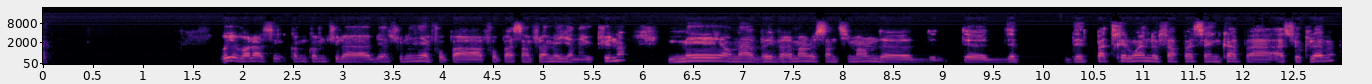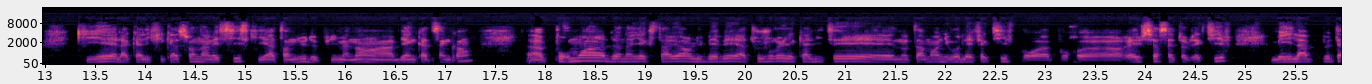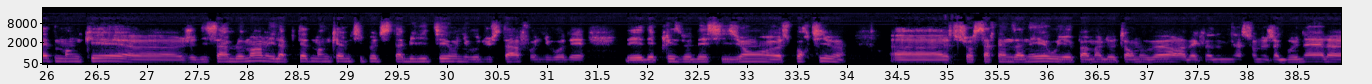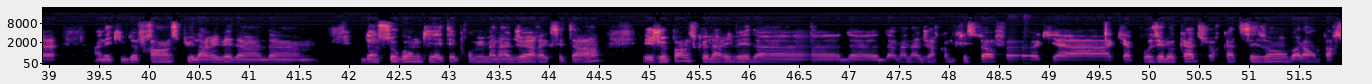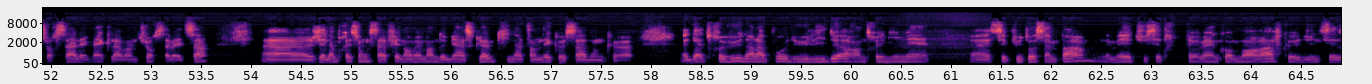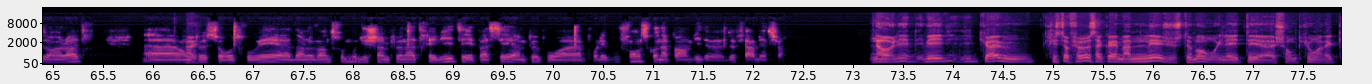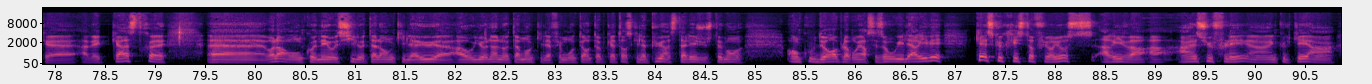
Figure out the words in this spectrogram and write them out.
Oui, voilà, c'est comme, tu l'as bien souligné, il ne faut pas, s'enflammer, il n'y en a eu qu'une, mais on avait vraiment le sentiment de, de d'être pas très loin de faire passer un cap à, ce club, qui est la qualification dans les six qui est attendue depuis maintenant euh, bien 4-5 ans. Euh, pour moi, d'un œil extérieur, l'UBB a toujours eu les qualités, notamment au niveau de l'effectif, pour, euh, pour réussir cet objectif. Mais il a peut-être manqué, je dis ça humblement, mais il a peut-être manqué un petit peu de stabilité au niveau du staff, au niveau des, des, des prises de décision sportives. Euh, sur certaines années où il y a eu pas mal de turnover avec la nomination de Jacques Brunel euh, en équipe de France, puis l'arrivée d'un second qui a été promu manager, etc. Et je pense que l'arrivée d'un manager comme Christophe euh, qui, a, qui a posé le cadre sur quatre saisons, voilà, on part sur ça, les mecs, l'aventure, ça va être ça. J'ai l'impression que ça a fait énormément de bien à ce club qui n'attendait que ça. Donc, d'être vu dans la peau du leader, entre guillemets, euh, c'est plutôt sympa, mais tu sais très bien comme moi, Raph, que d'une saison à l'autre, euh, on peut se retrouver euh, dans le ventre mou du championnat très vite et passer un peu pour, pour les bouffons, ce qu'on n'a pas envie de, faire, bien sûr. Non, mais quand même, Christophe Furios a quand même amené justement. il a été champion avec avec Castres. voilà, on connaît aussi le talent qu'il a eu à Oyonnax, notamment qu'il a fait monter en top 14, qu'il a pu installer justement en Coupe d'Europe la première saison où il est arrivé. Qu'est-ce que Christophe Furios arrive à, à insuffler, à inculquer un,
